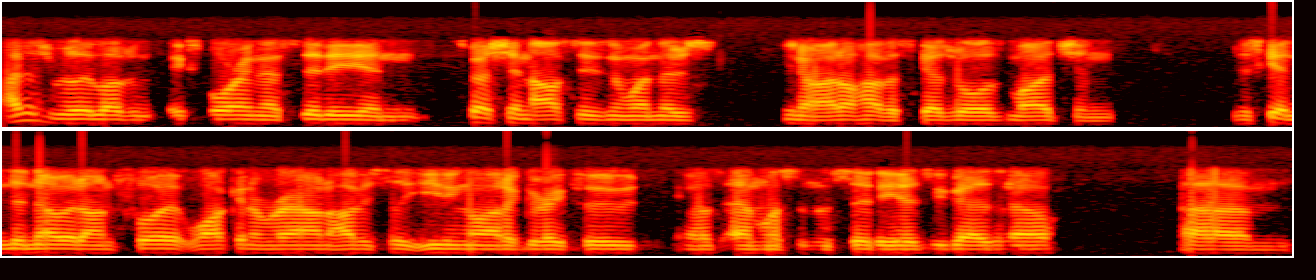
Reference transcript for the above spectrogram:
I just really love exploring that city, and especially in off season when there's you know I don't have a schedule as much, and just getting to know it on foot, walking around, obviously eating a lot of great food. You know, it's endless in the city, as you guys know. Um,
